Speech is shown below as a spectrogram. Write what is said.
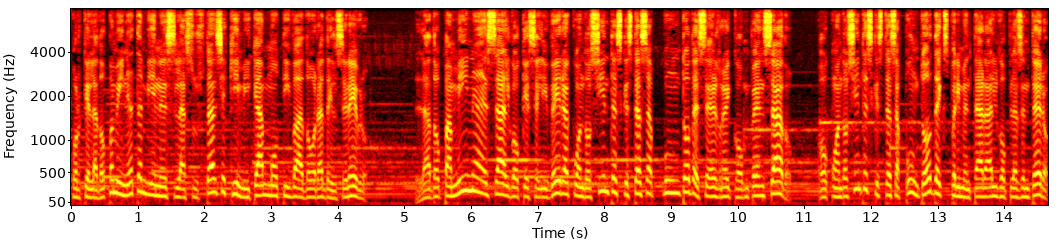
porque la dopamina también es la sustancia química motivadora del cerebro. La dopamina es algo que se libera cuando sientes que estás a punto de ser recompensado o cuando sientes que estás a punto de experimentar algo placentero.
